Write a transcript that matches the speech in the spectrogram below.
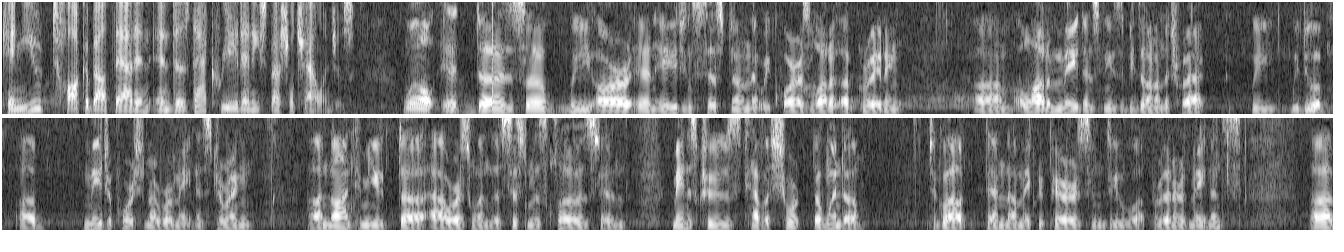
Can you talk about that, and, and does that create any special challenges? Well, it does. Uh, we are an aging system that requires a lot of upgrading. Um, a lot of maintenance needs to be done on the track. We we do a, a major portion of our maintenance during uh, non-commute uh, hours when the system is closed, and maintenance crews have a short uh, window to go out and uh, make repairs and do uh, preventative maintenance. Uh,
